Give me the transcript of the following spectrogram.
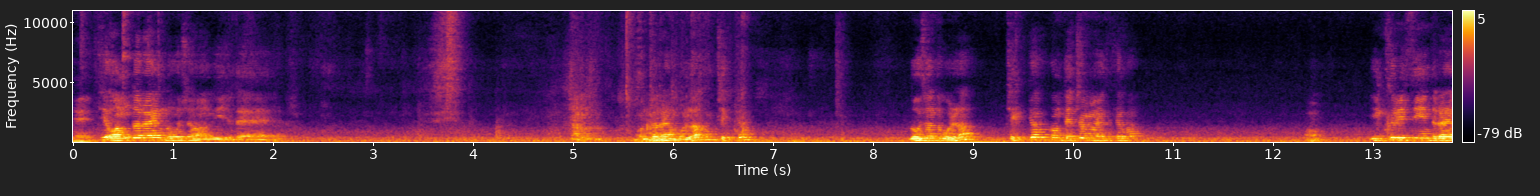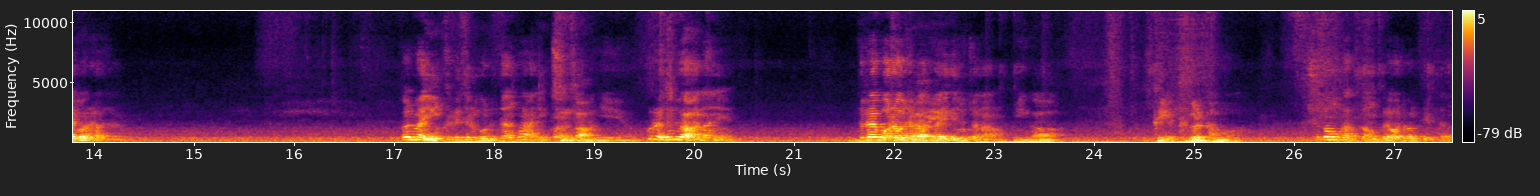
네. The underlying notion is that underlying 몰라? 그럼 제껴? 노션도 몰라? 제껴? 그럼 대절만 이렇게 해봐. 어. increase in driver라고 하잖아. 설마 increase를 모른다는 건 아닐 거야. 증거 아니에요. 그래, 근데 왜 안 하니? 드라이버라고 제가 아까 얘기해줬잖아. 그러니까 그게 그걸 까먹어. 추동각성. 그래, 어려울 수 있다. 그래.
